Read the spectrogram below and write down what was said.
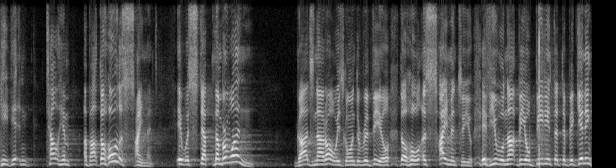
he didn't tell him about the whole assignment. It was step number one. God's not always going to reveal the whole assignment to you. If you will not be obedient at the beginning,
